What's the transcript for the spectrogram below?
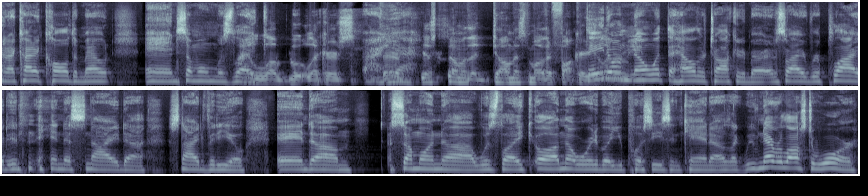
and I kind of called him out, and someone was like, I love bootlickers. They're yeah. just some of the dumbest motherfuckers. they don't know what the hell they're talking about. And so I replied in in a snide uh, snide video, and um, someone uh, was like, "Oh, I'm not worried about you pussies in Canada." I was like, "We've never lost a war."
